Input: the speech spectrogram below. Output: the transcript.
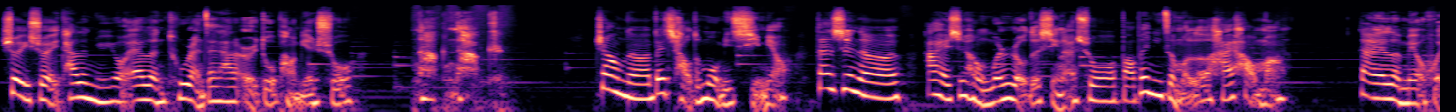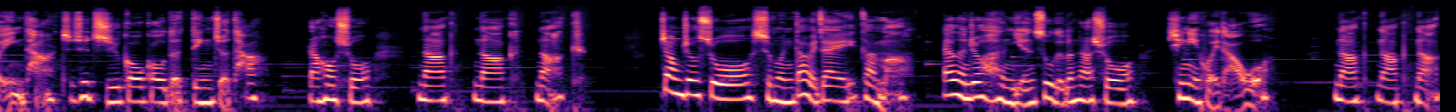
睡一睡，他的女友 Ellen 突然在他的耳朵旁边说 knock knock，这样呢被吵得莫名其妙。但是呢，他还是很温柔的醒来说：“宝贝，你怎么了？还好吗？”但 Allen 没有回应他，只是直勾勾的盯着他，然后说：“Knock, knock, knock。”这样就说什么？你到底在干嘛？Allen 就很严肃的跟他说：“请你回答我。”Knock, knock, knock。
